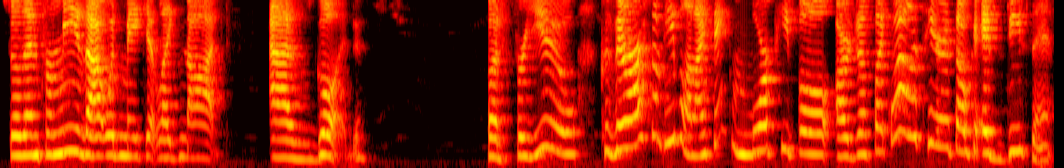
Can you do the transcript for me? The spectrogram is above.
So then for me that would make it like not as good. But for you, because there are some people, and I think more people are just like, well, it's here, it's okay, it's decent.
